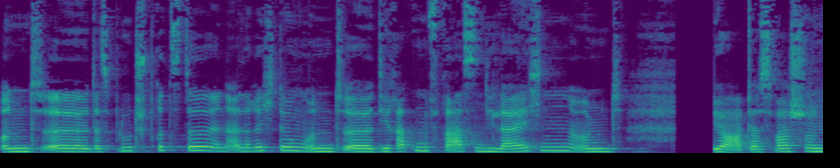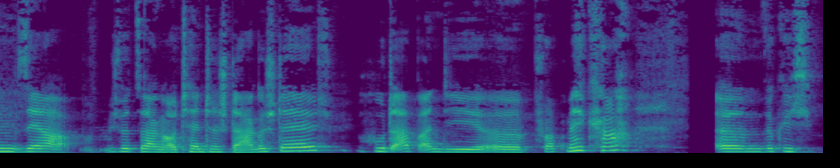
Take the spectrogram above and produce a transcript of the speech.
und äh, das Blut spritzte in alle Richtungen und äh, die Ratten fraßen die Leichen und ja, das war schon sehr, ich würde sagen, authentisch dargestellt. Hut ab an die äh, Propmaker. Ähm, wirklich,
